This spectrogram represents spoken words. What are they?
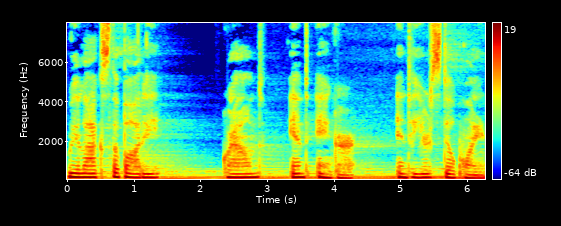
relax the body, ground, and anchor into your still point.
